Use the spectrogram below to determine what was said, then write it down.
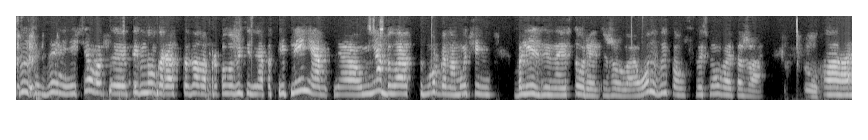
Слушай, Женя, еще вот э, ты много раз сказала про положительное подкрепление. Э, у меня была с Морганом очень болезненная история тяжелая. Он выпал с восьмого этажа. А,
